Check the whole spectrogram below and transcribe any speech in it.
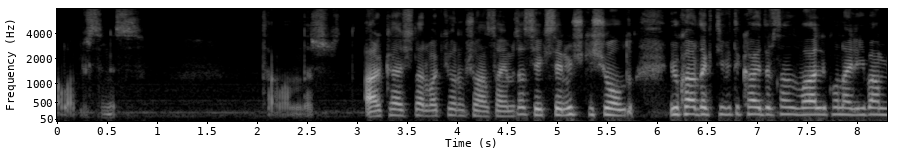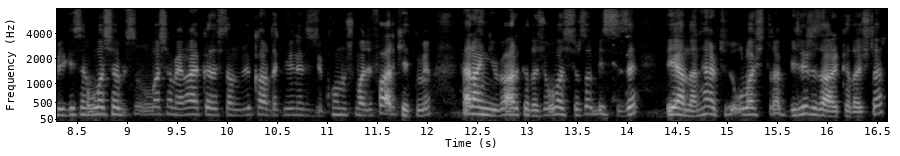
Alabilirsiniz. Tamamdır. Arkadaşlar bakıyorum şu an sayımıza 83 kişi olduk. Yukarıdaki tweet'i kaydırsanız valilik onaylı IBAN bilgisine ulaşabilirsiniz. Ulaşamayan arkadaşlarımız yukarıdaki yönetici, konuşmacı fark etmiyor. Herhangi bir arkadaşa ulaşırsa biz size DM'den her türlü ulaştırabiliriz arkadaşlar.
